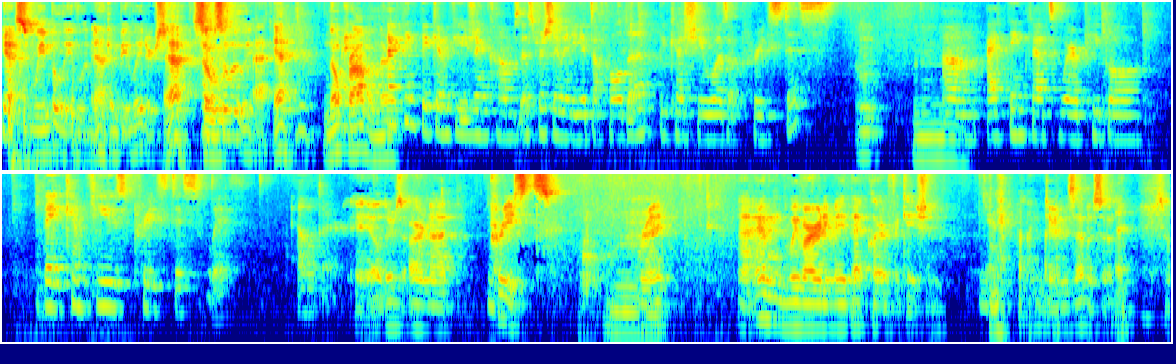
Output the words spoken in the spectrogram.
yes, we believe women Yeah. can be leaders. yeah. So absolutely. uh, yeah. No problem I there. think the confusion comes, especially when you get to Huldah, because she was a priestess. Mm. Um, I think that's where people they confuse priestess with elder. Elders are not priests, Mm. right? Uh, and we've already made that clarification Yeah. during this episode. So,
